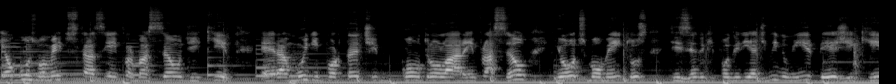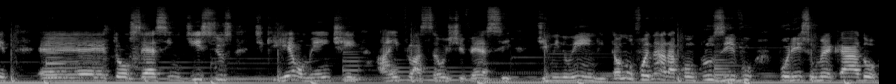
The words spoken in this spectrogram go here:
em alguns momentos trazia a informação de que era muito importante controlar a inflação, em outros momentos dizendo que poderia diminuir desde que é, trouxesse indícios de que realmente a inflação estivesse diminuindo. Então não foi nada conclusivo, por isso o mercado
